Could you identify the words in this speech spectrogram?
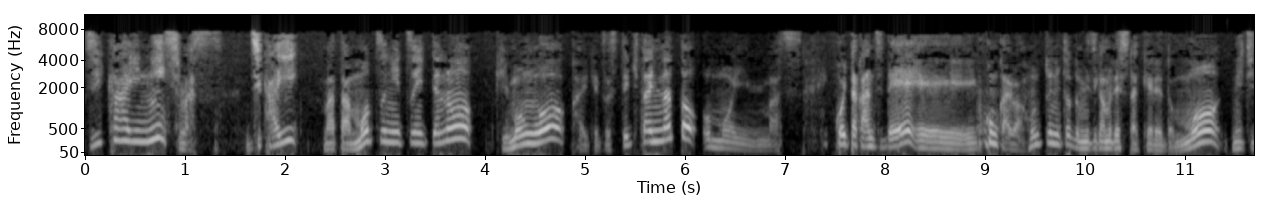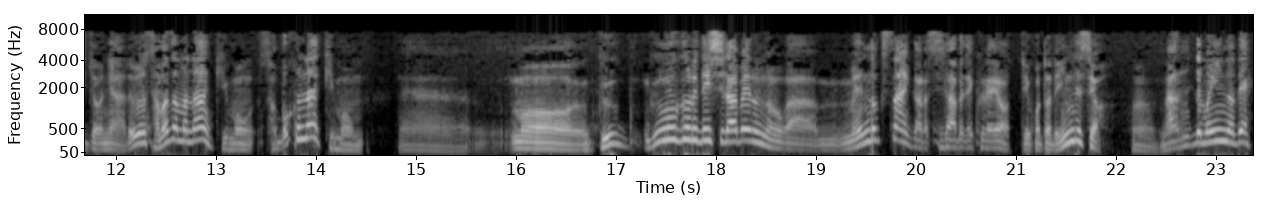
次回にします。次回、また持つについての疑問を解決していきたいなと思います。こういった感じで、えー今回は本当にちょっと短めでしたけれども、日常にある様々な疑問、素朴な疑問、えーもう、グ、Google で調べるのがめんどくさいから調べてくれよっていうことでいいんですよ。うん、なんでもいいので、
